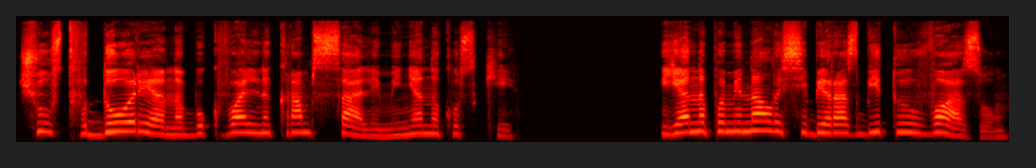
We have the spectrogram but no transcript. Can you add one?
чувств Дориана буквально кромсали меня на куски. Я напоминала себе разбитую вазу,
